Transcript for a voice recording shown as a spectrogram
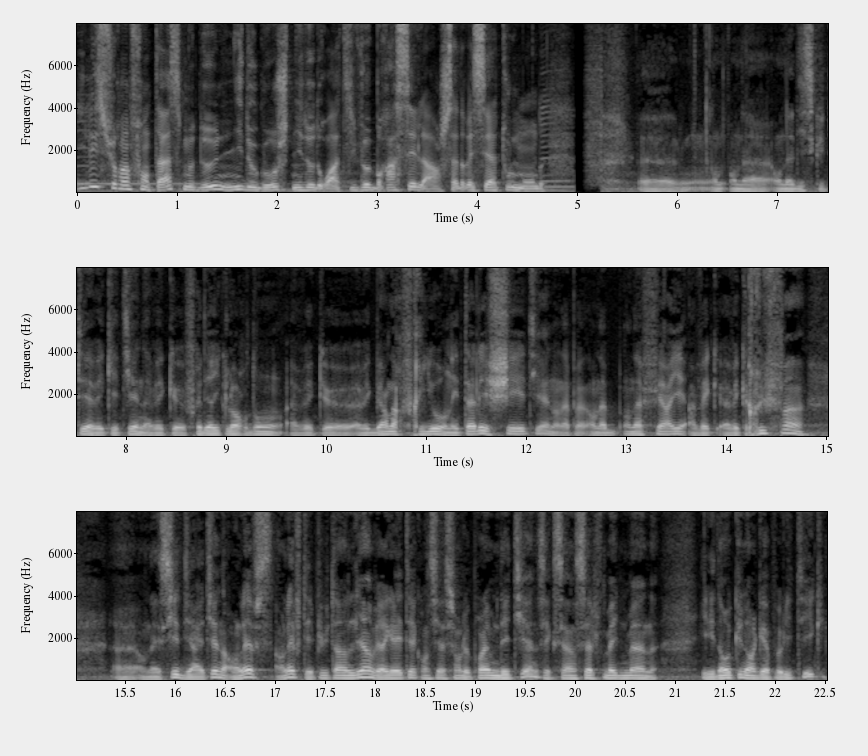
Il est sur un fantasme de ni de gauche ni de droite. Il veut brasser large, s'adresser à tout le monde. Euh, on, a, discuté avec Étienne, avec euh, Frédéric Lordon, avec, euh, avec Bernard Friot. On est allé chez Étienne. On a, on a, avec, Ruffin. On a essayé de dire à Étienne, enlève, tes putains de liens vers égalité et conciliation. Le problème d'Étienne, c'est que c'est un self-made man. Il est dans aucune orga politique.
